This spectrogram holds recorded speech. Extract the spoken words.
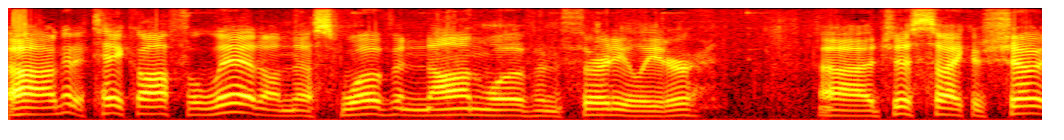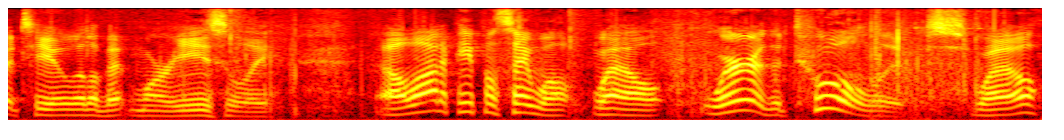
Uh, I'm going to take off the lid on this woven, non-woven 30 liter uh, just so I could show it to you a little bit more easily. A lot of people say, well, well, where are the tool loops? Well,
